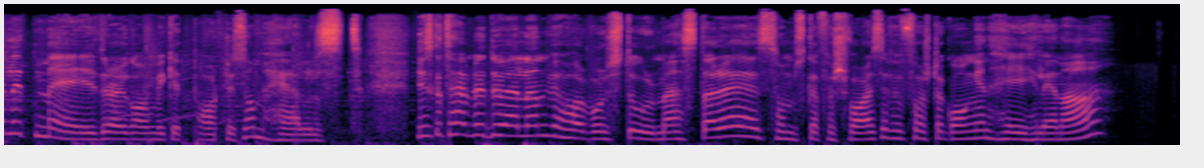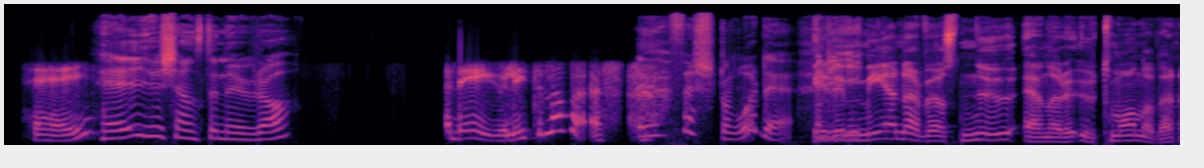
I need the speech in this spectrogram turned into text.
enligt mig drar igång vilket party som helst. Vi ska tävla i duellen, vi har vår stormästare som ska försvara sig för första gången. Hej Helena! Hej! Hej, hur känns det nu då? Det är ju lite nervöst. Jag förstår det. Är det mer nervöst nu än när du utmanade?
